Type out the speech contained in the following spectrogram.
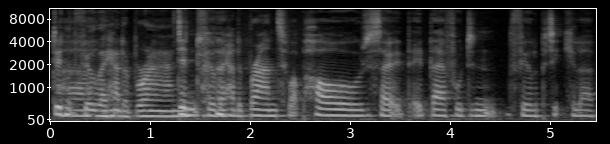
Didn't um, feel they had a brand. Didn't feel they had a brand to uphold, so it, it therefore didn't feel a particular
